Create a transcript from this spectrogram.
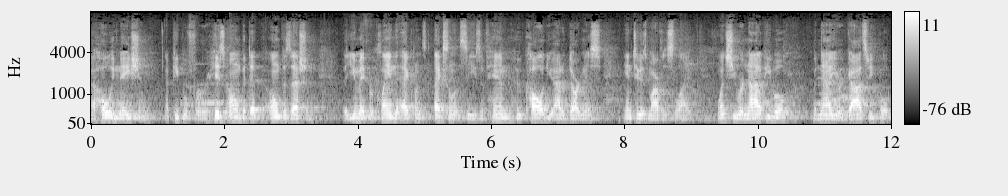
a holy nation, a people for his own, own possession, that you may proclaim the excellencies of him who called you out of darkness into his marvelous light. Once you were not a people, but now you are God's people.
